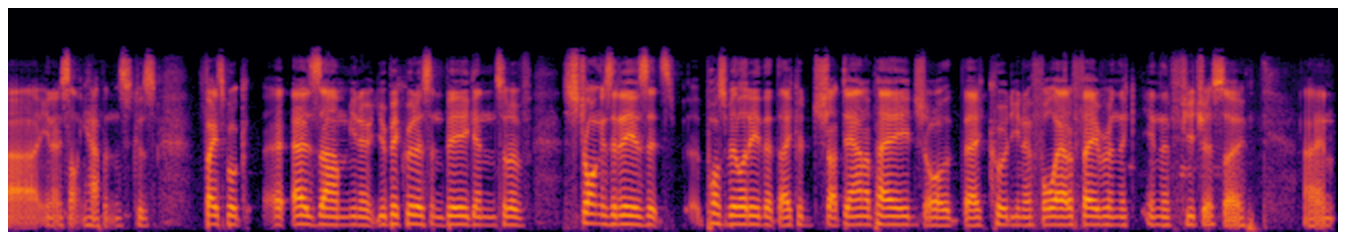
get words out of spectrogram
uh, you know something happens because Facebook as um, you know ubiquitous and big and sort of strong as it is, it's a possibility that they could shut down a page or they could you know fall out of favor in the in the future. So, uh, and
